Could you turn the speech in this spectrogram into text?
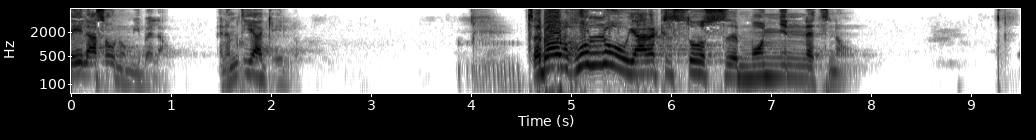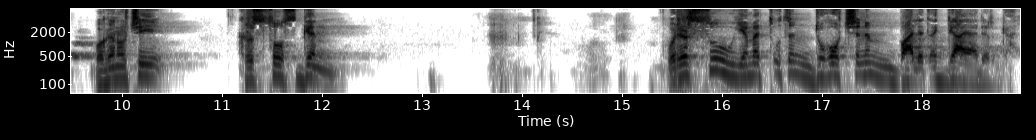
ሌላ ሰው ነው የሚበላው። ምንም ጥያቄ የለው ጥበብ ሁሉ ያለ ክርስቶስ ሞኝነት ነው። ወገኖቼ ክርስቶስ ግን ወደ እርሱ የመጡትን ድሆችንም ባለጠጋ ያደርጋል።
